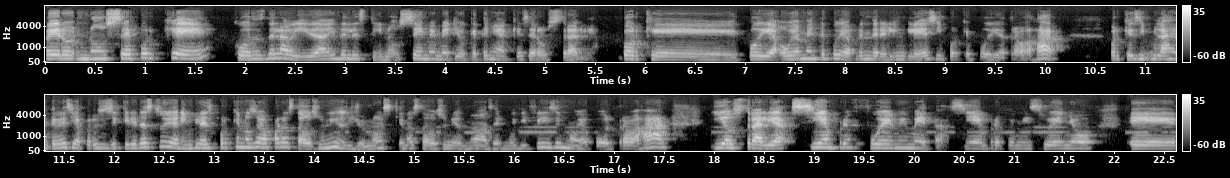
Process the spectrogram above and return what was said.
pero no sé por qué cosas de la vida y del destino se me metió que tenía que ser Australia, porque podía, obviamente podía aprender el inglés y porque podía trabajar. Porque si la gente me decía, pero si se quiere ir a estudiar inglés, ¿por qué no se va para Estados Unidos? Y yo, no, es que en Estados Unidos me va a ser muy difícil, no voy a poder trabajar. Y Australia siempre fue mi meta, siempre fue mi sueño. Eh,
